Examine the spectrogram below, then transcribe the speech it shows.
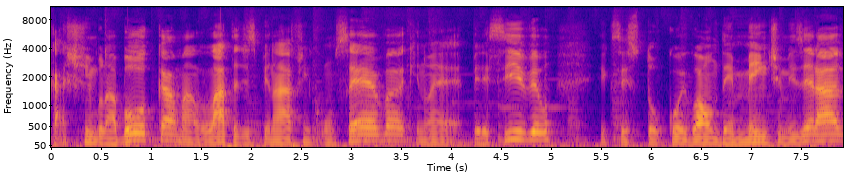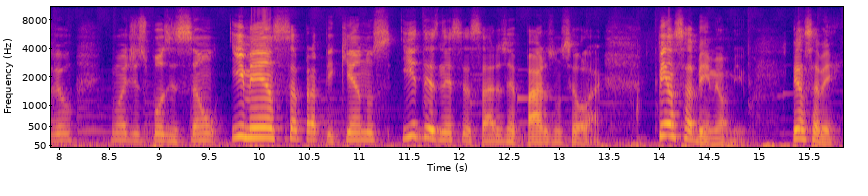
cachimbo na boca, uma lata de espinafre em conserva, que não é perecível, e que você estocou igual um demente miserável, e uma disposição imensa para pequenos e desnecessários reparos no seu lar. Pensa bem, meu amigo, pensa bem.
